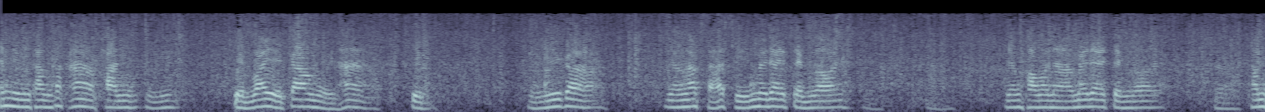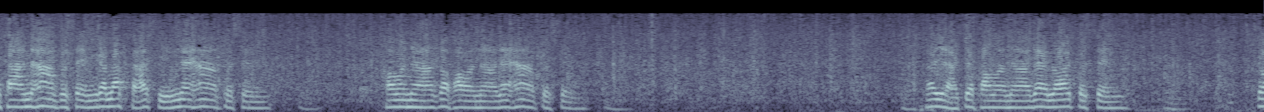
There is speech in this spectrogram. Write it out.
นหนึ่งทำสักห้าพันเก็บไว้เก้าหมื่นห้าเก็บอย่างนี้ก็ยังรักษาศีลไม่ได้เต็มร้อย ยังภาวนาไม่ได้เต็มร้อยทำทานห้าเปอร์เซ็นก็รักษาศีลได้ห้าเปอร์เซ็นภาวนาก็ภาวนาได้ห้าเปอร์เซ็นถ้าอยากจะภาวนาได้ร้อยเปอร์เซ็น ก็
